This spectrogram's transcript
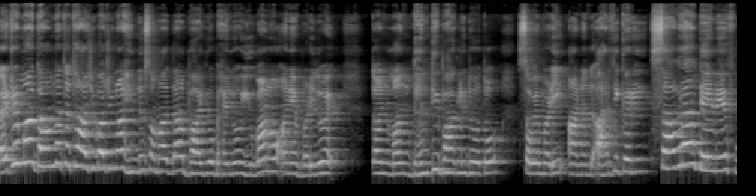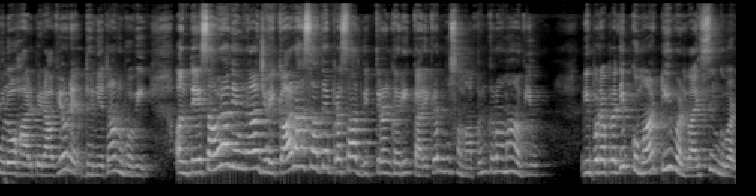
કાર્યક્રમમાં ગામના તથા આજુબાજુના હિન્દુ સમાજના ભાઈઓ, બહેનો, યુવાનો અને વડીલોએ તન મન ધનથી ભાગ લીધો હતો. સૌએ મળી આનંદ આરતી કરી. સાવરા દેવને ફૂલો હાર પહેરાવ્યો ને ધન્યતા અનુભવી. અંતે સાવરા દેવના જયકારા સાથે પ્રસાદ વિતરણ કરી કાર્યક્રમનું સમાપન કરવામાં આવ્યું. Reporter Pradeep Kumar T Vadvai, Singvad.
